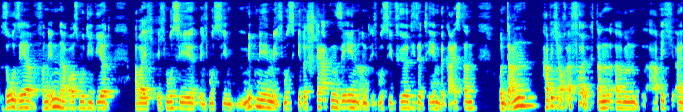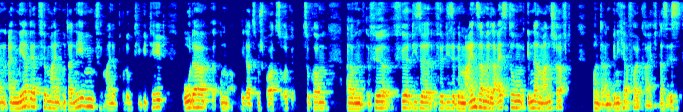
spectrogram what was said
so sehr von innen heraus motiviert, aber ich, ich muss sie, ich muss sie mitnehmen, ich muss ihre Stärken sehen und ich muss sie für diese Themen begeistern. Und dann habe ich auch Erfolg. Dann ähm, habe ich einen Mehrwert für mein Unternehmen, für meine Produktivität oder, äh, um wieder zum Sport zurückzukommen, ähm, für, für, diese, für diese gemeinsame Leistung in der Mannschaft. Und dann bin ich erfolgreich. Das ist,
